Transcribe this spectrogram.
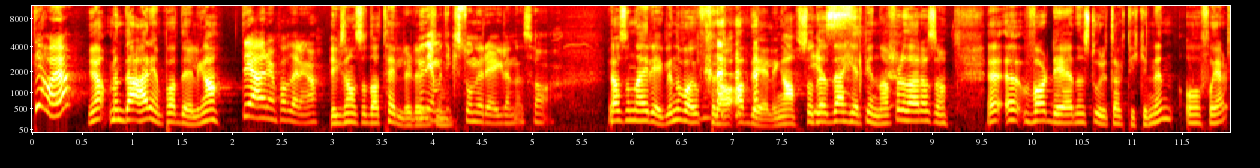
Det har jeg. Ja, Men det er en på avdelinga, Det er en på avdelinga. ikke sant? så da teller det Men i og med at liksom. det ikke sto noe i reglene, så Ja, så nei, Reglene var jo fra avdelinga, så det, Yes. det er helt innafor. det der, altså. Eh, eh, var det den store taktikken din, å få hjelp?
